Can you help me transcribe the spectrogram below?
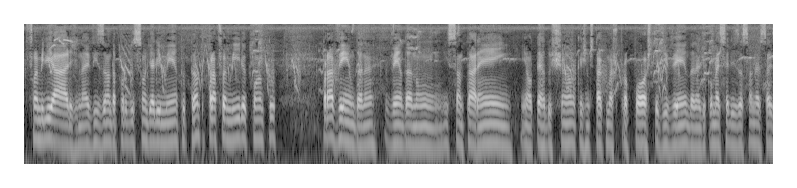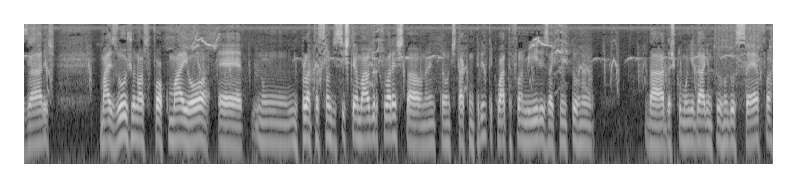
familiares, né? Visando a produção de alimento tanto para a família quanto para venda, né? Venda num, em Santarém, em Alter do Chão, que a gente está com umas propostas de venda, né? de comercialização nessas áreas. Mas hoje o nosso foco maior é em implantação de sistema agroflorestal, né? Então a gente está com 34 famílias aqui em torno da, das comunidades em torno do Cefa.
